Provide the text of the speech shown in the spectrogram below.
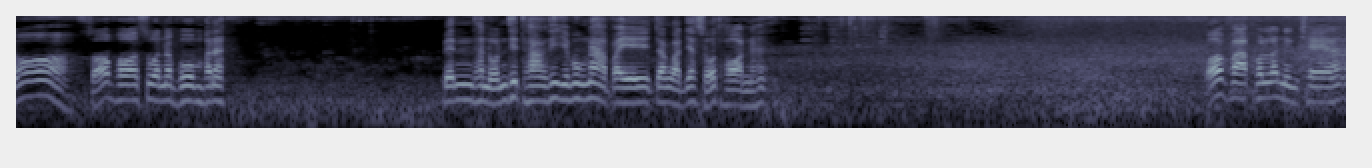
เนาะสพสวนภูมิพะนะ เป็นถนนทิศทางที่จะมุ่งหน้าไปจังหวัดยโสธรนะฮะขอฝากคนละหนึ่งแชร์นะ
